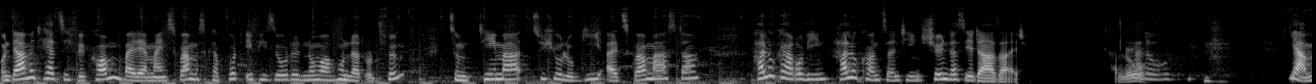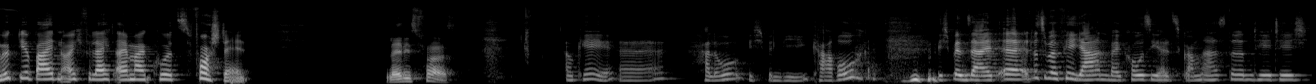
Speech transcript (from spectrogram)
Und damit herzlich willkommen bei der Mein Scrum ist kaputt Episode Nummer 105 zum Thema Psychologie als Scrum Master. Hallo Caroline, hallo Konstantin, schön, dass ihr da seid. Hallo. Hallo. Ja, mögt ihr beiden euch vielleicht einmal kurz vorstellen? Ladies first. Okay, äh, Hallo, ich bin die Caro. Ich bin seit äh, etwas über vier Jahren bei Cozy als Scrum Masterin tätig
